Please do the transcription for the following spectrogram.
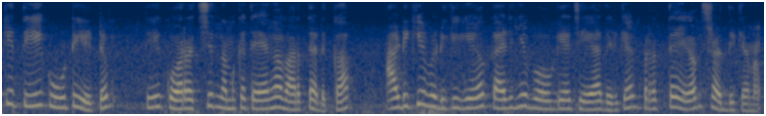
ഇടയ്ക്ക് തീ കൂട്ടിയിട്ടും തീ കുറച്ച് നമുക്ക് തേങ്ങ വറുത്തെടുക്കാം. അടുക്കി പിടിക്കുകയോ കരിഞ്ഞു പോവുകയോ ചെയ്യാതിരിക്കാൻ പ്രത്യേകം ശ്രദ്ധിക്കണം.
